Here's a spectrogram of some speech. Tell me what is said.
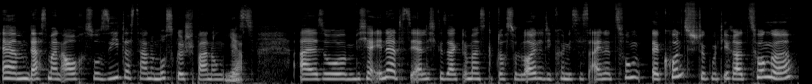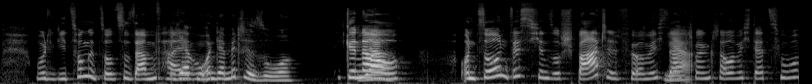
Ähm, dass man auch so sieht, dass da eine Muskelspannung Ja. ist. Also mich erinnert es ehrlich gesagt immer, es gibt auch so Leute, die können dieses eine Zung äh, Kunststück mit ihrer Zunge, wo die die Zunge so zusammenfalten. ja, wo in der Mitte so. Genau. Ja. Und so ein bisschen so spatelförmig, sagt Ja. man, glaube ich, dazu,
